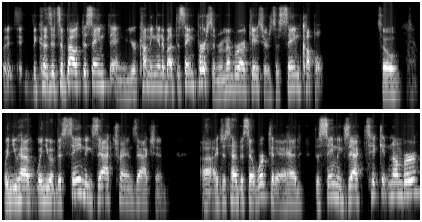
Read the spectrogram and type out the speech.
but it, because it's about the same thing, you're coming in about the same person. Remember our case here; it's the same couple. So when you have when you have the same exact transaction, uh, I just had this at work today. I had the same exact ticket number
